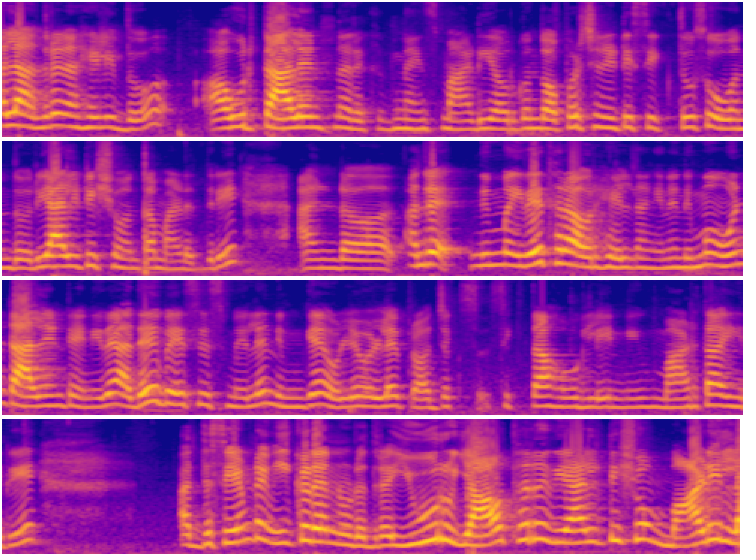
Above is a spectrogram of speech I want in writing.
ಅಲ್ಲ ಅಂದ್ರೆ ನಾನು ಹೇಳಿದ್ದು ಅವ್ರ ಟ್ಯಾಲೆಂಟ್ನ ರೆಕಗ್ನೈಸ್ ಮಾಡಿ ಅವ್ರಿಗೊಂದು ಆಪರ್ಚುನಿಟಿ ಸಿಕ್ತು ಸೊ ಒಂದು ರಿಯಾಲಿಟಿ ಶೋ ಅಂತ ಮಾಡಿದ್ರಿ. ಆ್ಯಂಡ್ ಅಂದರೆ ನಿಮ್ಮ ಇದೇ ಥರ ಅವ್ರು ಹೇಳ್ದಂಗೆ ನಿಮ್ಮ ಓನ್ ಟ್ಯಾಲೆಂಟ್ ಏನಿದೆ ಅದೇ ಬೇಸಿಸ್ ಮೇಲೆ ನಿಮಗೆ ಒಳ್ಳೆ ಒಳ್ಳೆ ಪ್ರಾಜೆಕ್ಟ್ಸ್ ಸಿಗ್ತಾ ಹೋಗಲಿ ನೀವು ಮಾಡ್ತಾ ಇರಿ. ಅಟ್ ದ ಸೇಮ್ ಟೈಮ್ ಈ ಕಡೆ ನೋಡಿದ್ರೆ ಇವರು ಯಾವ ಥರ ರಿಯಾಲಿಟಿ ಶೋ ಮಾಡಿಲ್ಲ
